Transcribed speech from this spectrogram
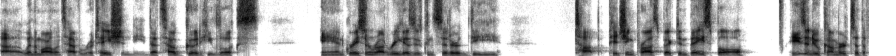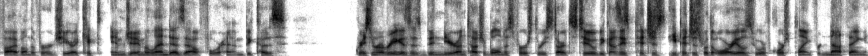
uh, when the Marlins have a rotation need. That's how good he looks. And Grayson Rodriguez, who's considered the top pitching prospect in baseball, he's a newcomer to the five on the verge here. I kicked MJ Melendez out for him because Grayson Rodriguez has been near untouchable in his first three starts too. Because he's pitches he pitches for the Orioles, who are of course playing for nothing.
